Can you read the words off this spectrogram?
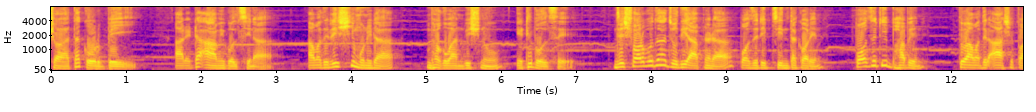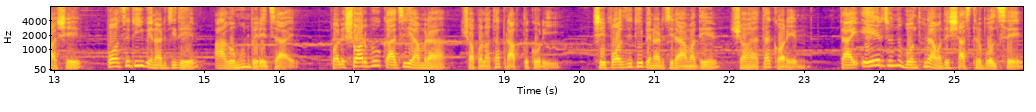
সহায়তা করবেই। আর এটা আমি বলছি না। আমাদের ঋষি মুনিরা, ভগবান বিষ্ণু এটি বলছে যে, সর্বদা যদি আপনারা পজিটিভ চিন্তা করেন পজিটিভ ভাবেন, তো আমাদের আশেপাশে পজিটিভ এনার্জিদের আগমন বেড়ে যায়। ফলে সর্ব কাজেই আমরা সফলতা প্রাপ্ত করি। সেই পজিটিভ এনার্জিরা আমাদের সহায়তা করেন। তাই এর জন্য বন্ধুরা আমাদের শাস্ত্র বলছে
